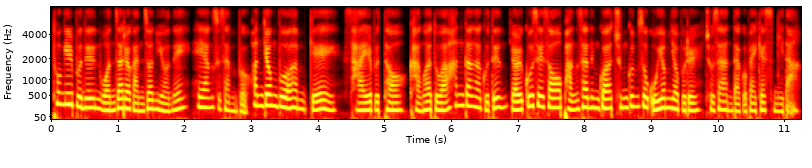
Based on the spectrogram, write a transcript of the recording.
통일부는 원자력안전위원회, 해양수산부, 환경부와 함께 4일부터 강화도와 한강하구 등 10곳에서 방사능과 중금속 오염 여부를 조사한다고 밝혔습니다.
